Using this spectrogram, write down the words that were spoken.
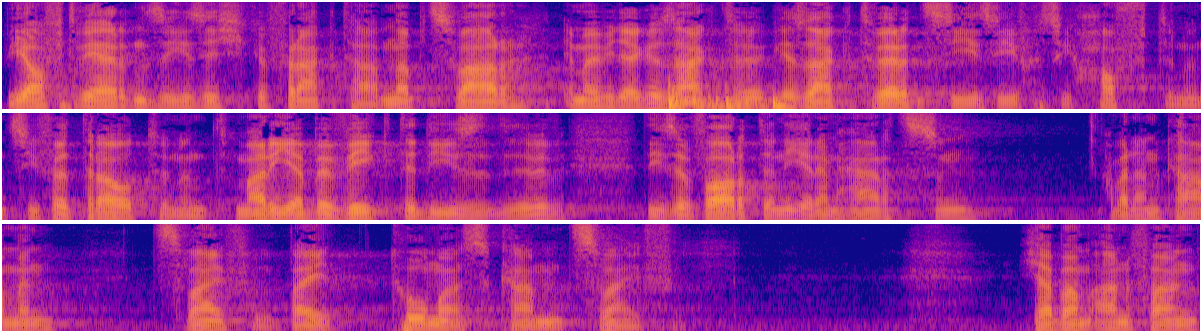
wie oft werden Sie sich gefragt haben, ob zwar immer wieder gesagt, gesagt wird, Sie, Sie, Sie hofften und Sie vertrauten und Maria bewegte diese, diese Worte in ihrem Herzen, aber dann kamen Zweifel. Bei Thomas kamen Zweifel. Ich habe am Anfang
